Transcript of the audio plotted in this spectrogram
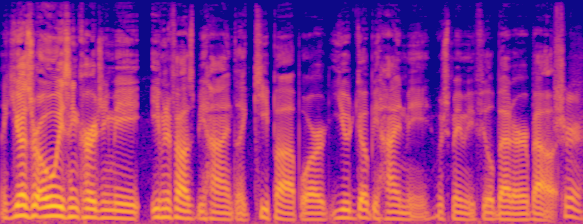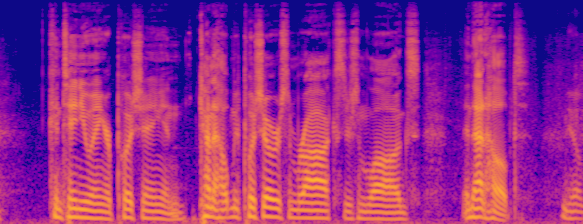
like you guys were always encouraging me even if I was behind, like keep up or you'd go behind me, which made me feel better about Sure. continuing or pushing and kind of helped me push over some rocks or some logs and that helped. Yep.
